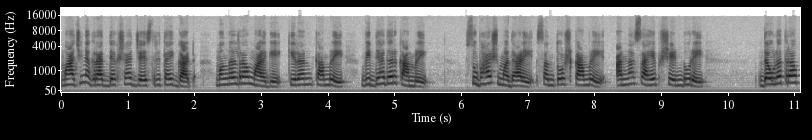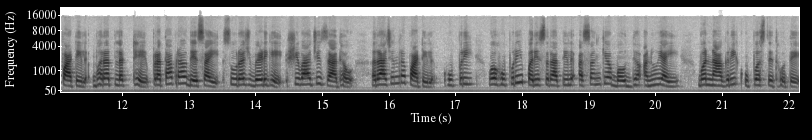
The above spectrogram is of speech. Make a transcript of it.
माजी नगराध्यक्षा जयश्रीताई गाट मंगलराव माळगे किरण कांबळे विद्याधर कांबळे सुभाष मधाळे संतोष कांबळे अण्णासाहेब शेंडुरे दौलतराव पाटील भरत लठ्ठे प्रतापराव देसाई सूरज बेडगे शिवाजी जाधव राजेंद्र पाटील हुपरी व हुपरी परिसरातील असंख्य बौद्ध अनुयायी व नागरिक उपस्थित होते.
